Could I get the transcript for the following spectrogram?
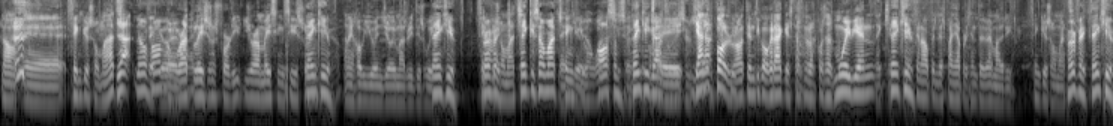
no, uh, thank you so much. Yeah, no Thank you problem. Congratulations for your amazing season. Thank you. And I hope you enjoy Madrid this week. Thank you. Thank you so much. Thank you so much. Thank you. Awesome. Thank you, guys. Eh, Yannick Paul, un auténtico crack, está haciendo las cosas muy bien. Thank you. Thank you. Open de España presente de Madrid. Thank you so much. Perfect. Thank you.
